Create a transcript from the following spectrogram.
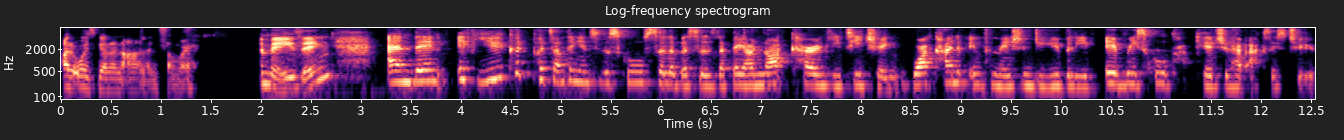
I'd always be on an island somewhere. Amazing. And then, if you could put something into the school syllabuses that they are not currently teaching, what kind of information do you believe every school kid should have access to?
